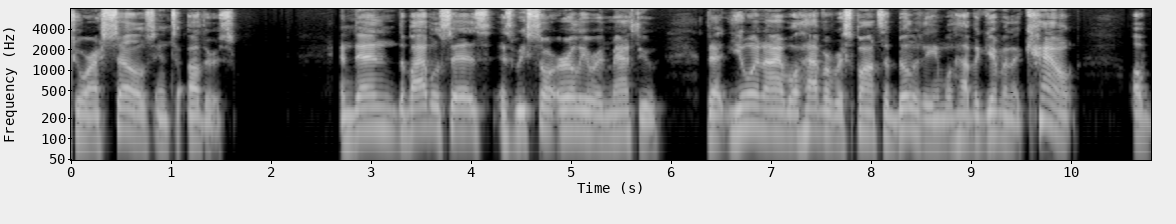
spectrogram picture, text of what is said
to ourselves and to others. And then the Bible says, as we saw earlier in Matthew, that you and I will have a responsibility and will have a given account of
